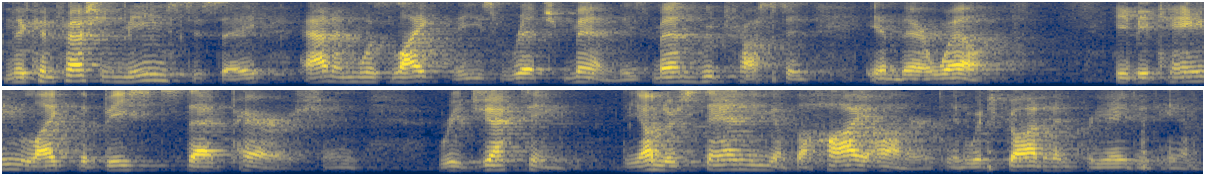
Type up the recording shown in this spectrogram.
And the confession means to say Adam was like these rich men, these men who trusted in their wealth. He became like the beasts that perish in rejecting the understanding of the high honor in which God had created him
